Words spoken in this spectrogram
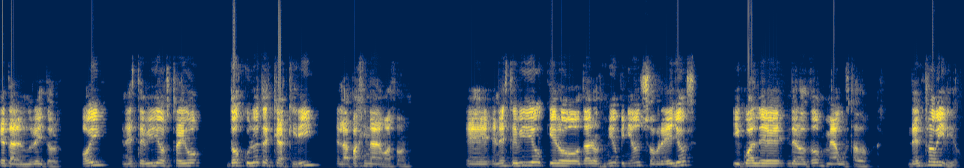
¿Qué tal Endurator? Hoy en este vídeo os traigo dos culotes que adquirí en la página de Amazon. Eh, en este vídeo quiero daros mi opinión sobre ellos y cuál de, de los dos me ha gustado más. Dentro vídeo.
